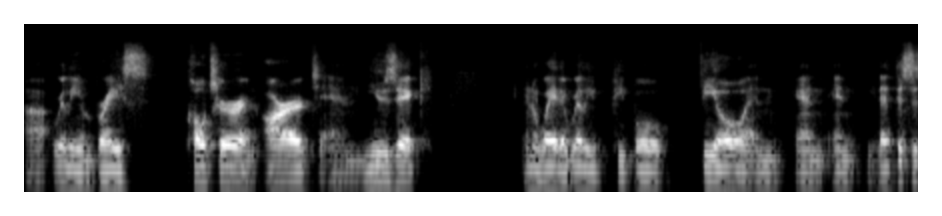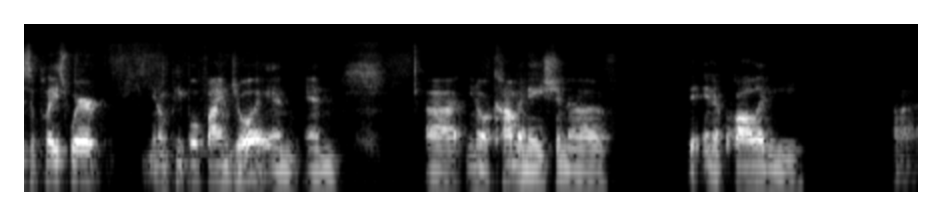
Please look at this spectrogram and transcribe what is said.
uh, really embrace culture and art and music in a way that really people feel and and and that this is a place where you know people find joy and and uh, you know a combination of the inequality uh,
